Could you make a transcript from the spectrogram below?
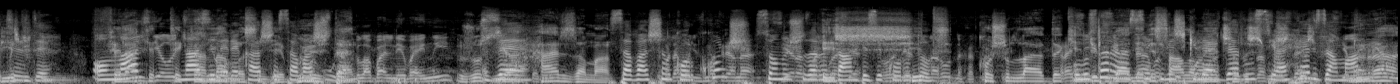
getirdi. Onlar Nazilere karşı savaştı. Ve her zaman savaşın korkunç sonuçlarından bizi korudu. Koşullarda kendi Uluslararası ilişkilerde Rusya her zaman dünya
